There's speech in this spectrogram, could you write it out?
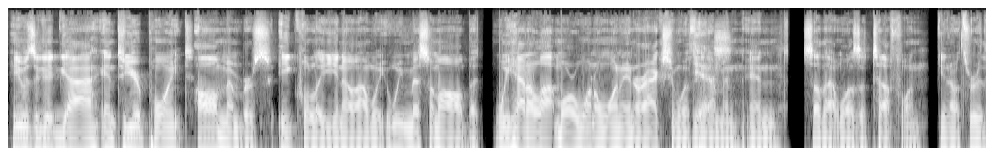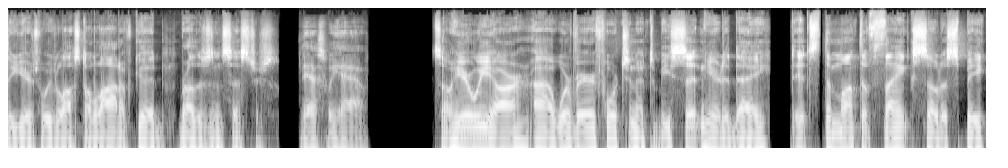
he was a good guy. And to your point, all members equally, you know, we, we miss them all, but we had a lot more one on one interaction with Yes. him. And, and so that was a tough one. You know, through the years, we've lost a lot of good brothers and sisters. Yes, we have. So here we are. Uh, we're very fortunate to be sitting here today. It's the month of thanks, so to speak.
